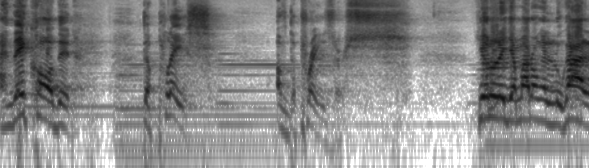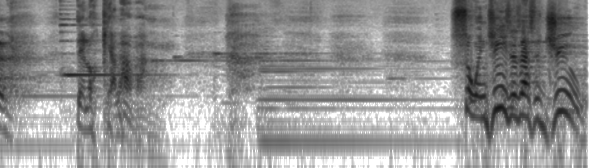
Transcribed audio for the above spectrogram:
And they called it the place of the praisers. Le llamaron el lugar de los que alaban. So when Jesus, as a Jew,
